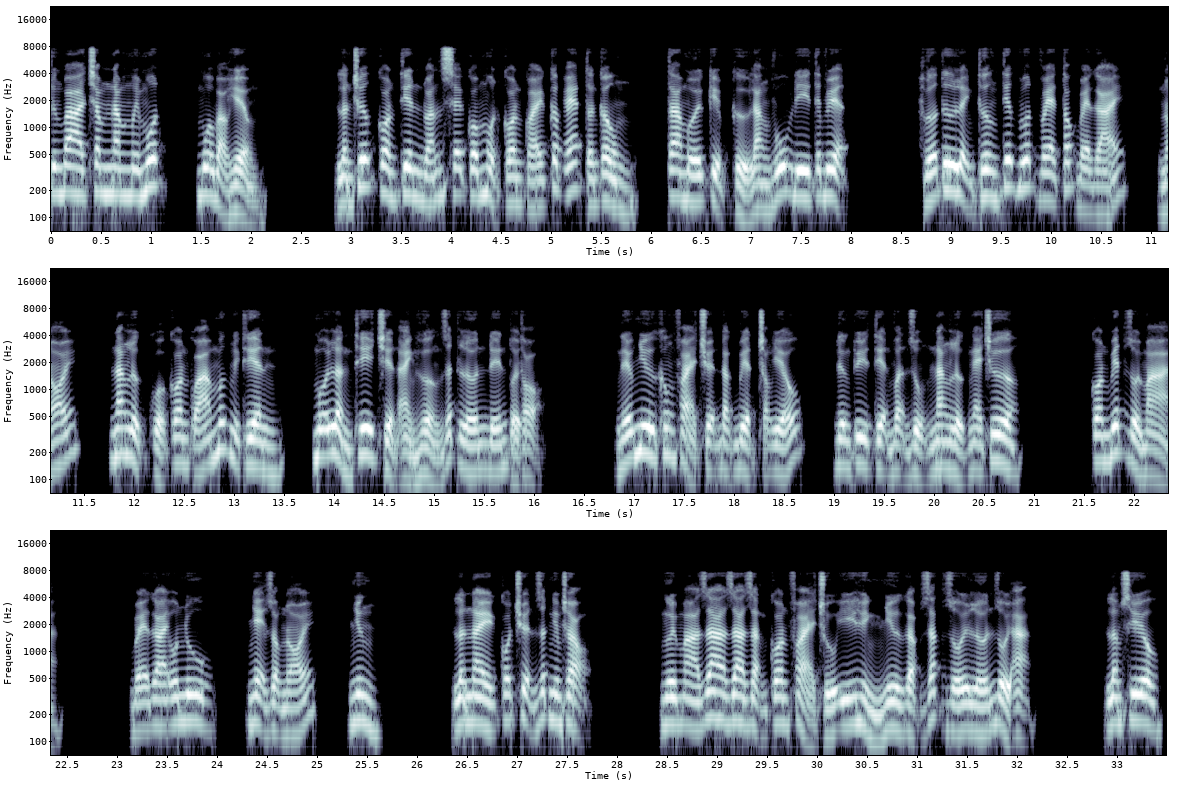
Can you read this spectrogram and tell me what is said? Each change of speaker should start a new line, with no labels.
chương ba trăm năm mươi 351, mua bảo hiểm. Lần trước con tiên đoán sẽ có một con quái cấp S tấn công, ta mới kịp cử lăng vũ đi tiếp viện. Hứa tư lệnh thương tiếc vuốt ve tóc bé gái, nói, năng lực của con quá mức nghịch thiên, mỗi lần thi triển ảnh hưởng rất lớn đến tuổi thọ. Nếu như không phải chuyện đặc biệt trọng yếu, đừng tùy tiện vận dụng năng lực nghe chưa. Con biết rồi mà. Bé gái ôn nhu, nhẹ giọng nói, nhưng, lần này có chuyện rất nghiêm trọng. Người mà ra ra dặn con phải chú ý hình như gặp rắc rối lớn rồi ạ. Lâm siêu.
